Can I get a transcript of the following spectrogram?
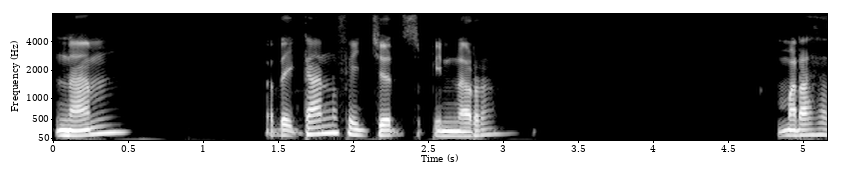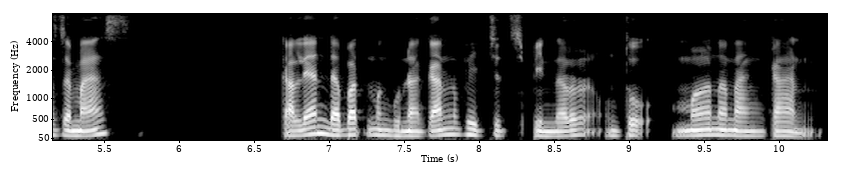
6. Ketikkan fidget spinner merasa cemas, kalian dapat menggunakan fidget spinner untuk menenangkan.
